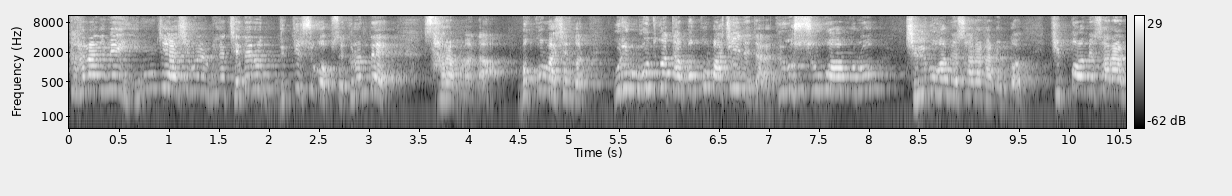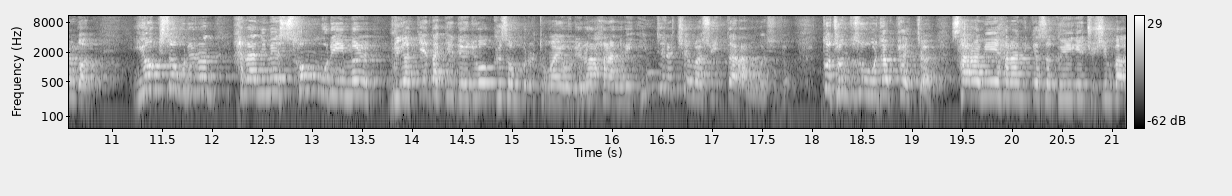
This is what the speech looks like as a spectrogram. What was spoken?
그 하나님의 임재하심을 우리가 제대로 느낄 수가 없어요. 그런데 사람마다 먹고 마시는 것, 우리 모두가 다 먹고 마셔야 되잖아. 그리고 수고함으로 즐거워하며 살아가는 것, 기뻐하며 살아가는 것. 여기서 우리는 하나님의 선물임을 우리가 깨닫게 되어지고 그 선물을 통하여 우리는 하나님의 임재를 체험할 수 있다라는 것이죠. 또 전도서 5장 8절 사람이 하나님께서 그에게 주신 바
